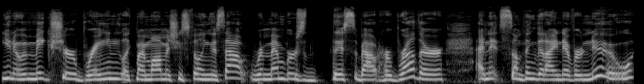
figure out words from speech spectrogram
you know, and make sure brain, like my mom as she's filling this out, remembers this about her brother. And it's something that I never knew.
